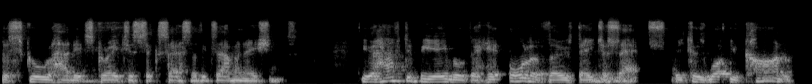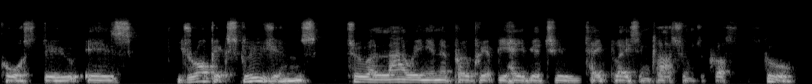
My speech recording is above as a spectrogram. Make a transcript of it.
the school had its greatest success at examinations. You have to be able to hit all of those data sets because what you can't, of course, do is drop exclusions through allowing inappropriate behavior to take place in classrooms across the school.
